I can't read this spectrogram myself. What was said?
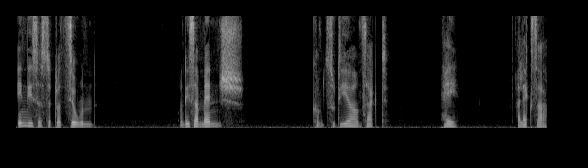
in dieser Situation und dieser Mensch kommt zu dir und sagt, hey, Alexa,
